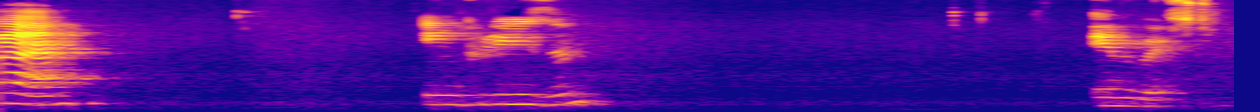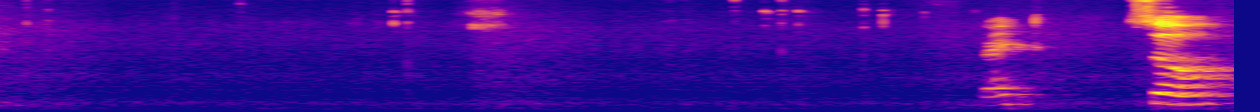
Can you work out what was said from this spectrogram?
and increase in investment. Right? So,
